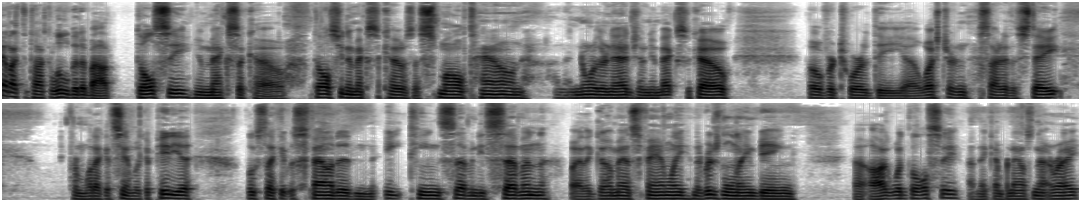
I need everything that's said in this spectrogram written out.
I'd like to talk a little bit about Dulce, New Mexico. Dulce, New Mexico is a small town on the northern edge of New Mexico, over toward the uh, western side of the state. From what I could see on Wikipedia, looks like it was founded in 1877 by the Gomez family. The original name being uh, Agua Dulce, I think I'm pronouncing that right,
